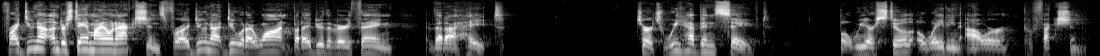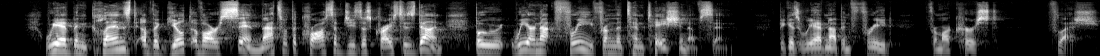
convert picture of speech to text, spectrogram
For I do not understand my own actions, for I do not do what I want, but I do the very thing that I hate. Church, we have been saved, but we are still awaiting our perfection. We have been cleansed of the guilt of our sin. That's what the cross of Jesus Christ has done. But we are not free from the temptation of sin because we have not been freed from our cursed flesh.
